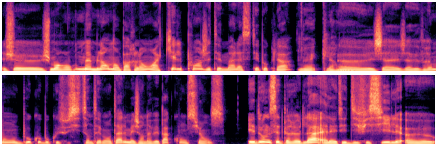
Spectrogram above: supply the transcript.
je, je m'en rends compte même là en en parlant à quel point j'étais mal à cette époque-là. Ouais, clairement. Euh, j'a- J'avais vraiment beaucoup, beaucoup de soucis de santé mentale, mais j'en avais pas conscience. Et donc, cette période-là, elle a été difficile euh,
